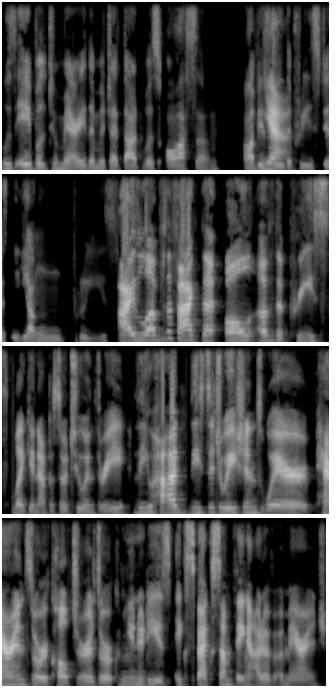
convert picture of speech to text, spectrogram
who's able to marry them, which I thought was awesome. Obviously, Yeah. the priest is a young priest. I loved the fact that all of the priests, like in episode two and three, you had these situations where parents or cultures or communities expect something out of a marriage.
